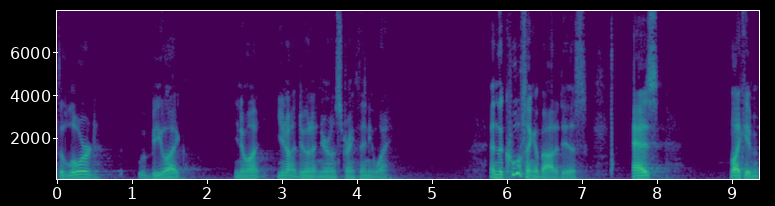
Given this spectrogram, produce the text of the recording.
the Lord would be like, you know what? You're not doing it in your own strength anyway. And the cool thing about it is, as like in,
